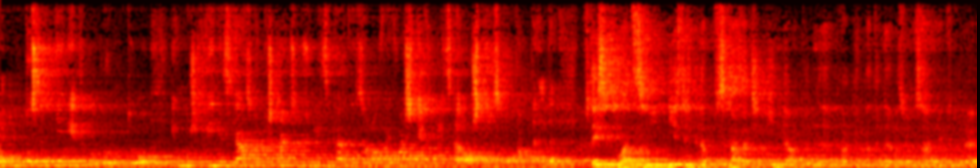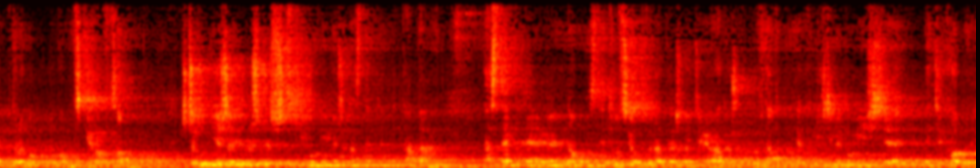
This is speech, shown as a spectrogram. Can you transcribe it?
o udostępnienie tego gruntu i umożliwienie zjazdu mieszkańców ulicy Garnizonowej właśnie w ulicę Olsztyńską tamtędy. W tej sytuacji nie jesteśmy stanie wskazać inne alternatywne, rozwiązanie, które, które mogłoby pomóc kierowcom. Szczególnie, że już też wszystkim mówimy, że następnym etapem, następnym nową instytucją, która też będzie miała duży wpływ na to, jak jeździmy po mieście, będzie kolej,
